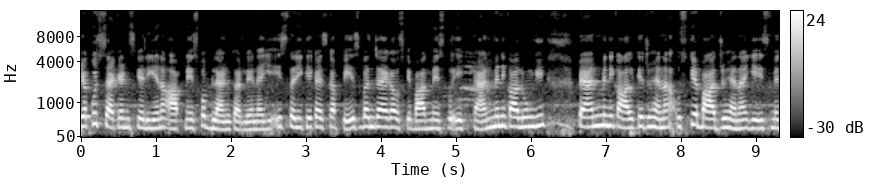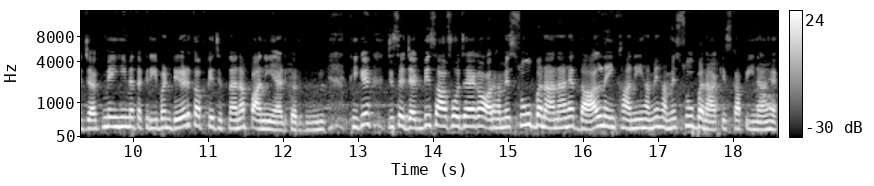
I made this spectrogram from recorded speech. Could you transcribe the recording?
या कुछ सेकेंड्स के लिए ना आपने इसको ब्लेंड कर लेना है। ये इस तरीके का इसका पेस्ट बन जाएगा। उसके बाद मैं इसको एक पैन में निकालूँगी। पैन में निकाल के जो है ना, उसके बाद जो है ना ये इसमें जग में ही मैं तकरीबन डेढ़ कप के जितना ना पानी ऐड कर दूँगी, ठीक है? जिससे जग भी साफ़ हो जाएगा और हमें सूप बनाना है, दाल नहीं खानी हमें हमें सूप बना के इसका पीना है।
